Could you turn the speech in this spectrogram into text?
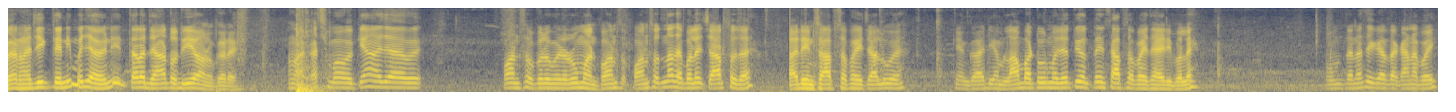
ઘર નજીક તે નહીં મજા આવે નહીં? તરત આંટો દેવાનો કરે અમારા કચ્છમાં હવે ક્યાં જાય હવે પાંચસો કિલોમીટર રૂમાન પાંચસો પાંચસો જ ના થાય ભલે ચારસો જાય. ગાડીની સાફ સફાઈ ચાલુ હોય ક્યાં ગાડી આમ લાંબા ટૂરમાં જતી હોય ત્યાં સાફ સફાઈ થાય ભલે. ઓમ તો નથી કરતા કાનાભાઈ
